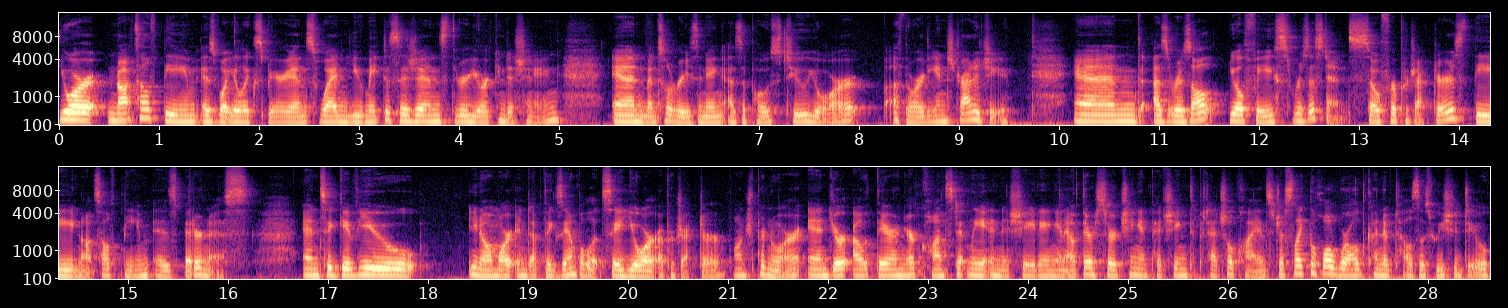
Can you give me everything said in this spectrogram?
Your not self theme is what you'll experience when you make decisions through your conditioning and mental reasoning as opposed to your authority and strategy. And as a result, you'll face resistance. So for projectors, the not self theme is bitterness. And to give you you know, a more in-depth example, let's say you're a projector entrepreneur and you're out there and you're constantly initiating and out there searching and pitching to potential clients, just like the whole world kind of tells us we should do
